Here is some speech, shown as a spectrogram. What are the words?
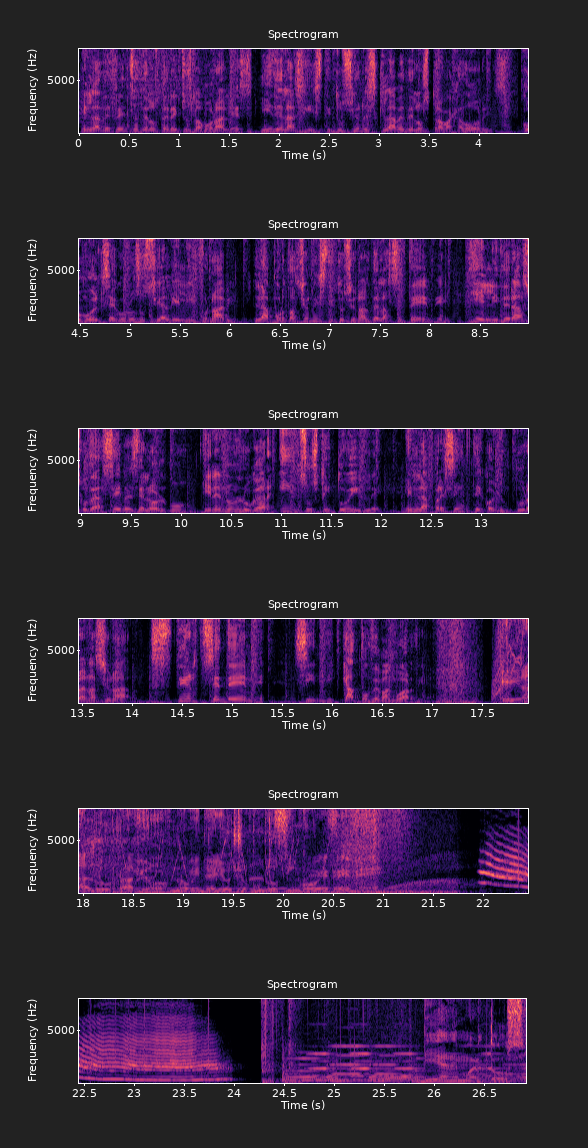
en la defensa de los derechos laborales y de las instituciones clave de los trabajadores, como el Seguro Social y el Infonavit, la aportación institucional de la CTM y el liderazgo de Aceves del Olmo tienen un lugar insustituible en la presente coyuntura nacional. STIRT CTM, Sindicato de Vanguardia. Heraldo Radio 98.5 FM. Día de Muertos,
